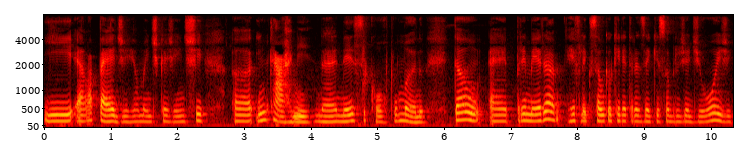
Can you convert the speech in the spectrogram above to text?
E ela pede realmente que a gente uh, encarne né, nesse corpo humano. Então, é, primeira reflexão que eu queria trazer aqui sobre o dia de hoje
